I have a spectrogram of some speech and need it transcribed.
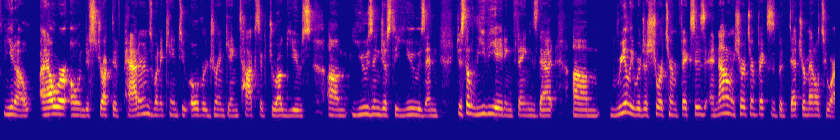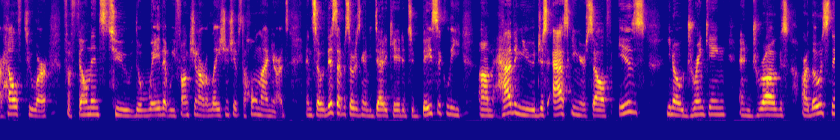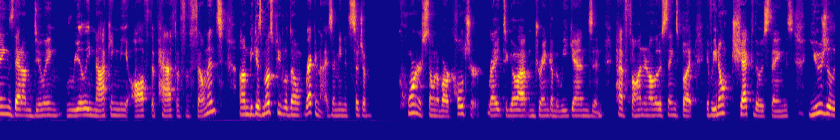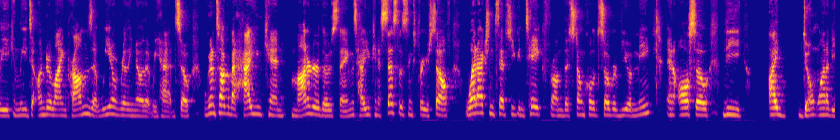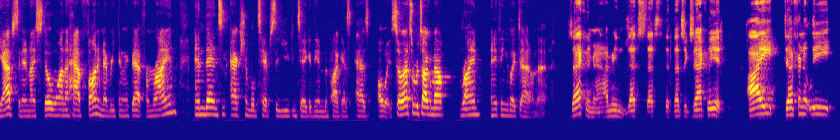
you know our own destructive patterns when it came to over drinking toxic drug use um, using just to use and just alleviating things that um, really were just short-term fixes and not only short-term fixes but detrimental to our health to our fulfillments to the way that we function our relationships the whole nine yards. And so this episode is going to be dedicated to basically um, having you just asking yourself is you know, drinking and drugs, are those things that I'm doing really knocking me off the path of fulfillment? Um, because most people don't recognize. I mean, it's such a cornerstone of our culture, right? To go out and drink on the weekends and have fun and all those things. But if we don't check those things, usually it can lead to underlying problems that we don't really know that we had. So we're going to talk about how you can monitor those things, how you can assess those things for yourself, what action steps you can take from the stone cold sober view of me, and also the I don't want to be abstinent. I still want to have fun and everything like that from Ryan. And then some actionable tips that you can take at the end of the podcast, as always. So that's what we're talking about. Ryan, anything you'd like to add on that? Exactly, man. I mean, that's that's that's exactly it. I definitely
